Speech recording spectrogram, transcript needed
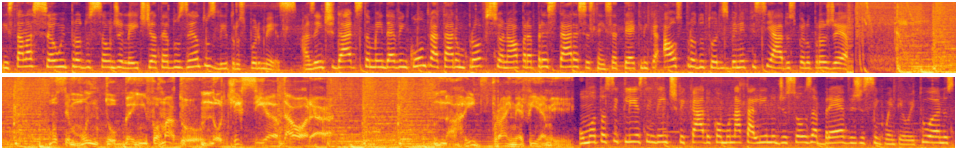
instalação e produção de leite de até 200 litros por mês. As entidades também devem contratar um profissional para prestar assistência técnica aos produtores beneficiados pelo projeto. Você muito bem informado. Notícia da hora. Na Hits Prime FM. Um motociclista identificado como Natalino de Souza Breves, de 58 anos,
